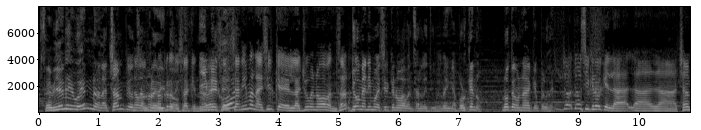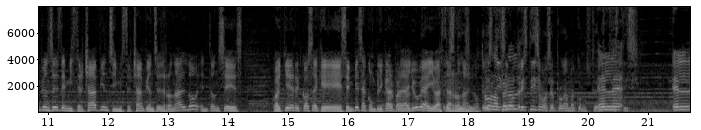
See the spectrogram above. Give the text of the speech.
Se viene bueno la Champions, No, no, no Alfredito. creo que saquen. Y ver, ¿se, mejor, se animan a decir que la Juve no va a avanzar? yo me animo a decir que no va a avanzar la Juve. Venga, ¿por qué no? No tengo nada que perder. Yo, yo sí creo que la, la, la Champions es de Mr. Champions y Mr. Champions es Ronaldo. Entonces, cualquier cosa que se empiece a complicar para la Juve, ahí va a estar Tristísimo, Ronaldo. Tristísimo, tristísimo hacer programa con ustedes. El, eh, tristísimo. El,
